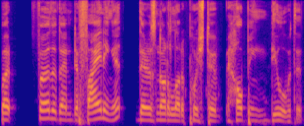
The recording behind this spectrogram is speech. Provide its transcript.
but further than defining it, there's not a lot of push to helping deal with it.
